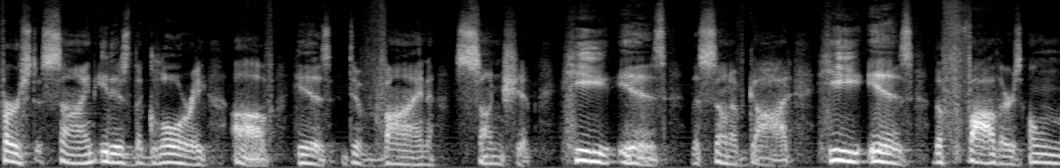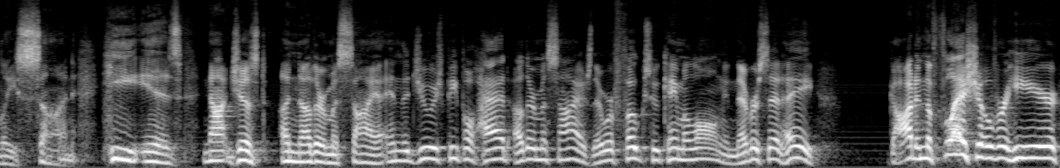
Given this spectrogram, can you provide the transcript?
first sign? It is the glory of his divine sonship. He is the Son of God. He is the Father's only Son. He is not just another Messiah. And the Jewish people had other Messiahs. There were folks who came along and never said, hey, God in the flesh over here,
